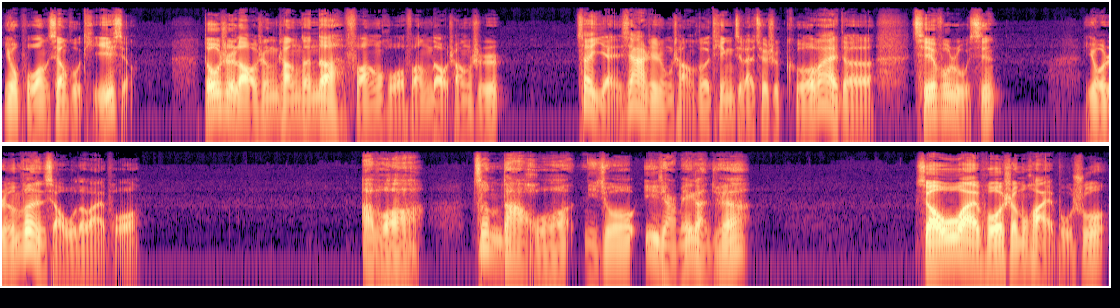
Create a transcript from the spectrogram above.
又不忘相互提醒，都是老生常谈的防火防盗常识，在眼下这种场合听起来却是格外的切肤入心。有人问小屋的外婆：“阿婆，这么大火，你就一点没感觉？”小屋外婆什么话也不说，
